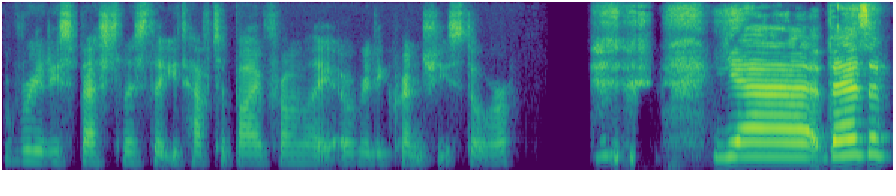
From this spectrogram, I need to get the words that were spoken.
really specialist that you'd have to buy from like a really crunchy store. yeah, there's a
